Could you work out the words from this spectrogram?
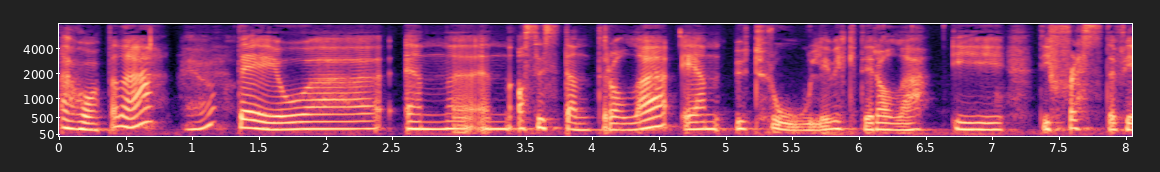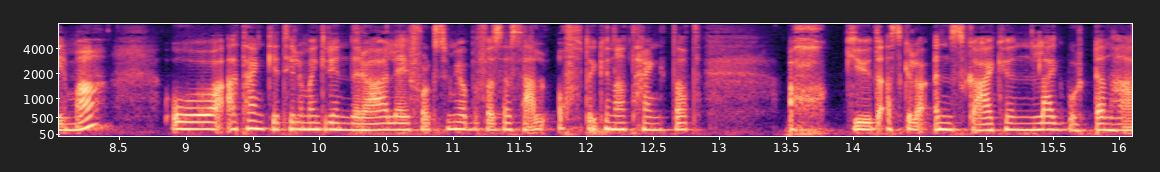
Jeg håper det. Ja. Det er jo eh, en, en assistentrolle, en utrolig viktig rolle i de fleste firmaer. Og jeg tenker til og med gründere eller folk som jobber for seg selv, ofte kunne ha tenkt at åh, oh, gud, jeg skulle ønske jeg kunne legge bort denne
